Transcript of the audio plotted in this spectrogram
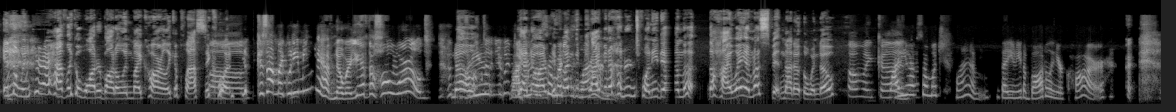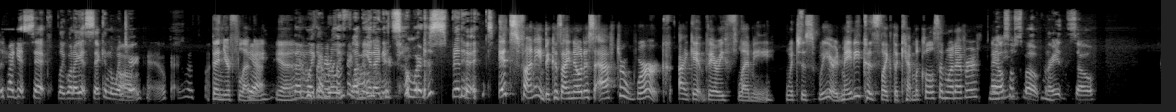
In the winter, I have like a water bottle in my car, like a plastic one. Because I'm like, what do you mean you have nowhere? You have the whole world. No. You- don't you why yeah, no, I, so if I'm driving 120 down the, the highway, I'm not spitting that out the window. Oh my god. Why do you have so much phlegm that you need a bottle in your car? If I get sick, like when I get sick in the winter, Oh, okay, okay. That's fine. Then you're phlegmy. Yeah. then I was like like, I'm really phlegmy and I need somewhere to spit it. It's funny because I notice after work I get very phlegmy, which is weird. Maybe because like the chemicals and whatever. I also smoke, Hmm. right? So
